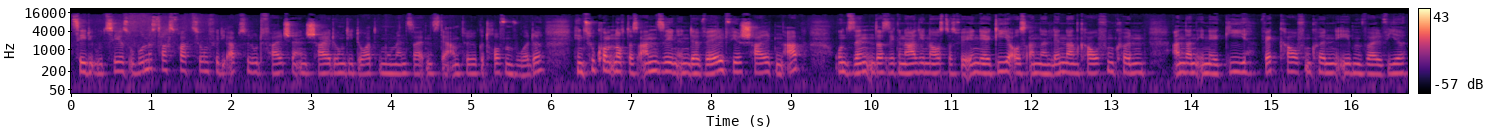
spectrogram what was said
CDU-CSU-Bundestagsfraktion für die absolut falsche Entscheidung, die dort im Moment seitens der Ampel getroffen wurde. Hinzu kommt noch das Ansehen in der Welt. Wir schalten ab und senden das Signal hinaus, dass wir Energie aus anderen Ländern kaufen können, anderen Energie wegkaufen können, eben weil wir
